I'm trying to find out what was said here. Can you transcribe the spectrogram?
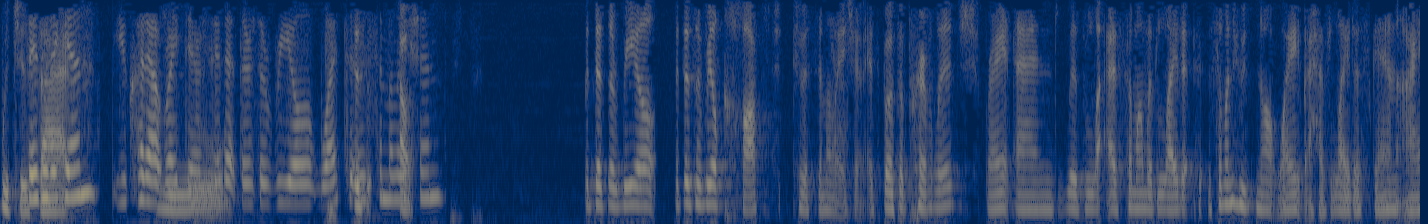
which is Say that, that again. You cut out right there. Say that there's a real what to a- assimilation. But there's a real but there's a real cost to assimilation. It's both a privilege, right? And with as someone with lighter someone who's not white but has lighter skin, I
